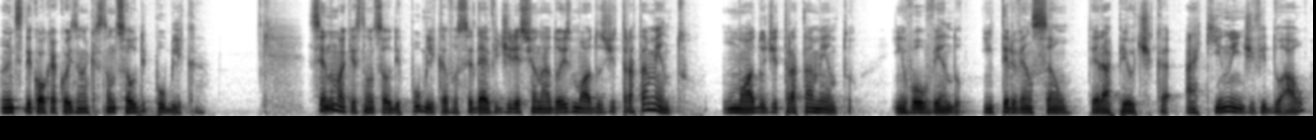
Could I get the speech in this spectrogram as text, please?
antes de qualquer coisa, é uma questão de saúde pública. Sendo uma questão de saúde pública, você deve direcionar dois modos de tratamento. Um modo de tratamento envolvendo intervenção terapêutica aqui no individual,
